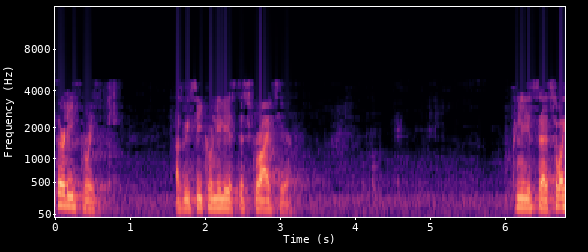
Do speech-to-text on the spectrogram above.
33. as we see Cornelius described here. Cornelius says, So I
